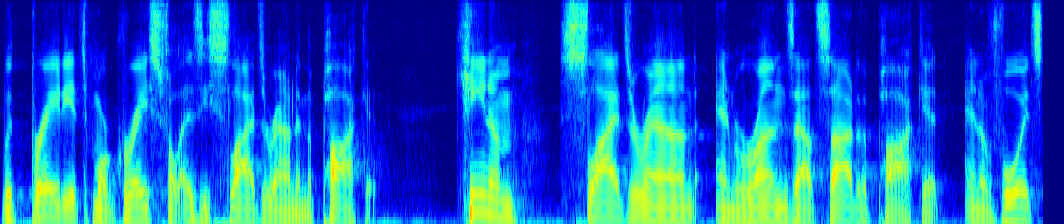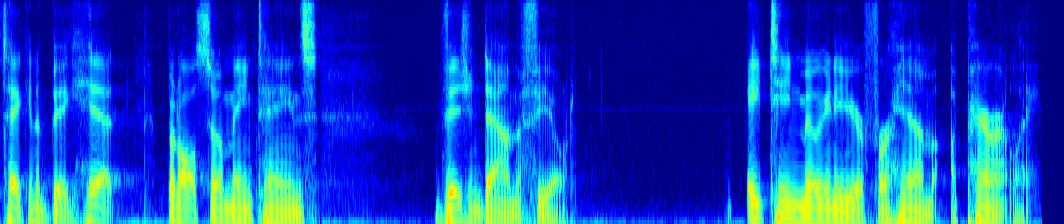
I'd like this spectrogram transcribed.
With Brady, it's more graceful as he slides around in the pocket. Keenum slides around and runs outside of the pocket and avoids taking a big hit, but also maintains vision down the field. 18 million a year for him, apparently.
